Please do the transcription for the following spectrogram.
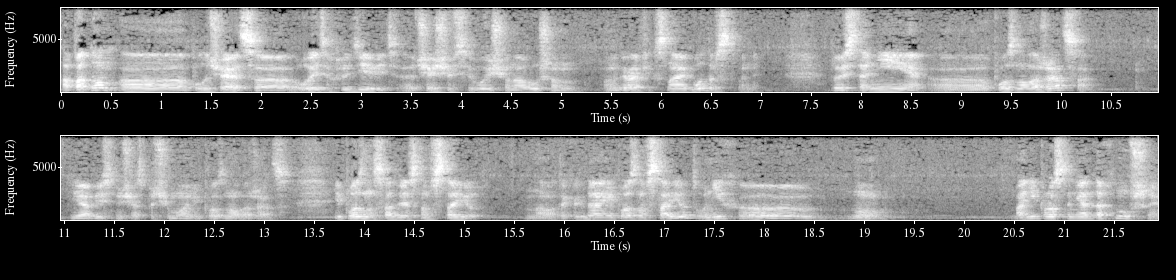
А потом, а, получается, у этих людей ведь чаще всего еще нарушен график сна и бодрствования. То есть они э, поздно ложатся, я объясню сейчас, почему они поздно ложатся, и поздно, соответственно, встают. Ну, вот, и когда они поздно встают, у них, э, ну, они просто не отдохнувшие,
